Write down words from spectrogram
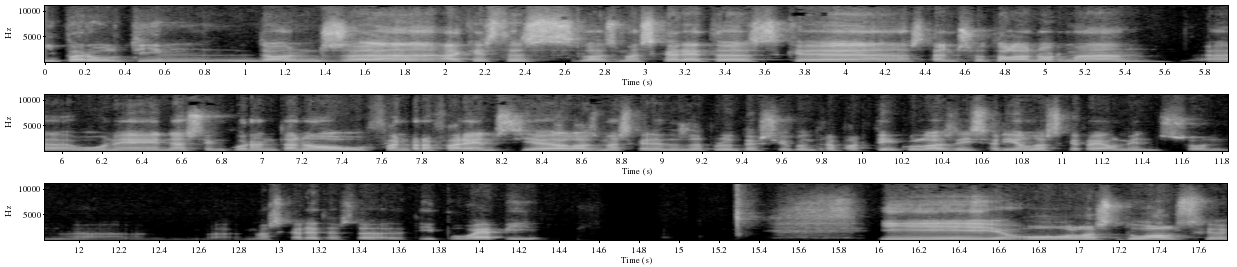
I per últim, doncs, eh, aquestes, les mascaretes que estan sota la norma eh, UNN 149 fan referència a les mascaretes de protecció contra partícules i serien les que realment són eh, mascaretes de, de tipus EPI i, o les duals que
